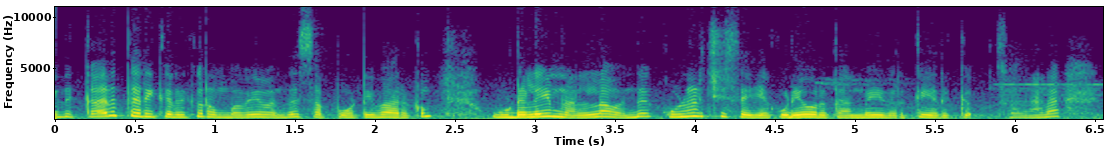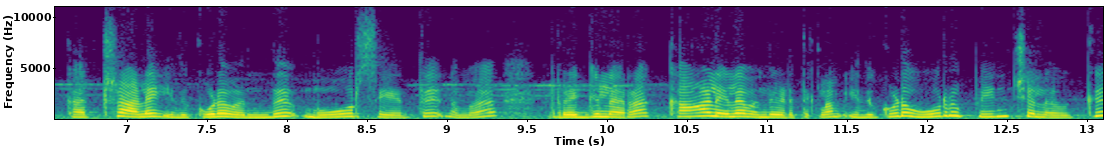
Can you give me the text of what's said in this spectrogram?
இது கருத்தரிக்கிறதுக்கு ரொம்பவே வந்து சப்போர்ட்டிவாக இருக்கும். உடலையும் நல்லா வந்து குளிர்ச்சி செய்யக்கூடிய ஒரு தன்மை இதற்கு இருக்குது ஸோ அதனால் கற்றாழை இது கூட வந்து மோர் சேர்த்து நம்ம ரெகுலராக காலையில் வந்து எடுத்துக்கலாம். இது கூட ஒரு பிஞ்ச் அளவுக்கு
